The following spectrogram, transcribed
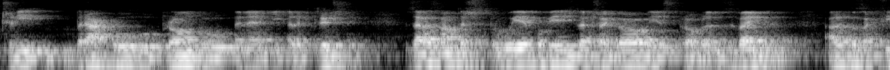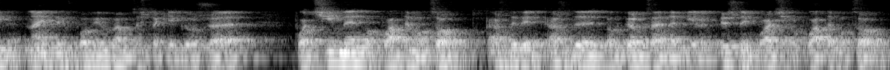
czyli braku prądu energii elektrycznej. Zaraz Wam też spróbuję powiedzieć, dlaczego jest problem z węglem, ale to za chwilę. Najpierw powiem Wam coś takiego, że płacimy opłatę mocową. Każdy wie, każdy odbiorca energii elektrycznej płaci opłatę mocową.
